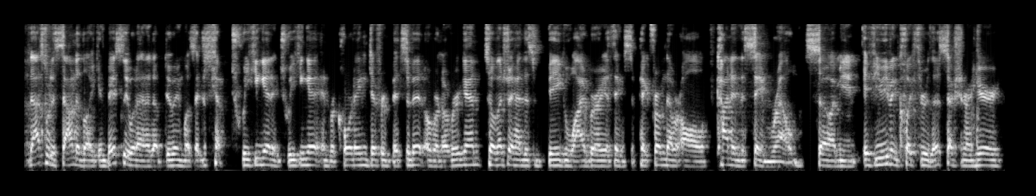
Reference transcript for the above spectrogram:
That's what it sounded like. And basically, what I ended up doing was I just kept tweaking it and tweaking it and recording different bits of it over and over again. So eventually, I had this big library of things to pick from that were all kind of in the same realm. So, I mean, if you even click through this section right here,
